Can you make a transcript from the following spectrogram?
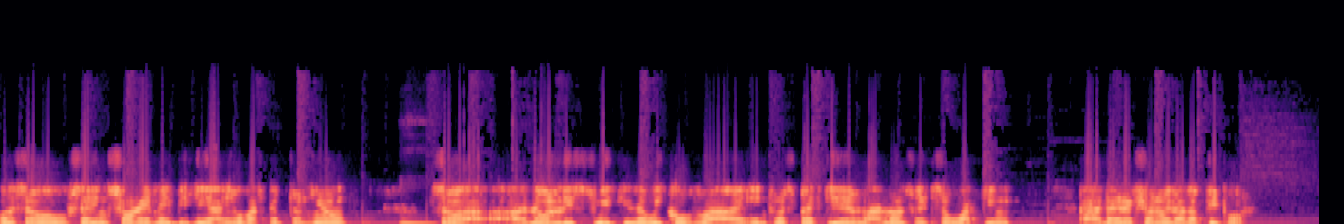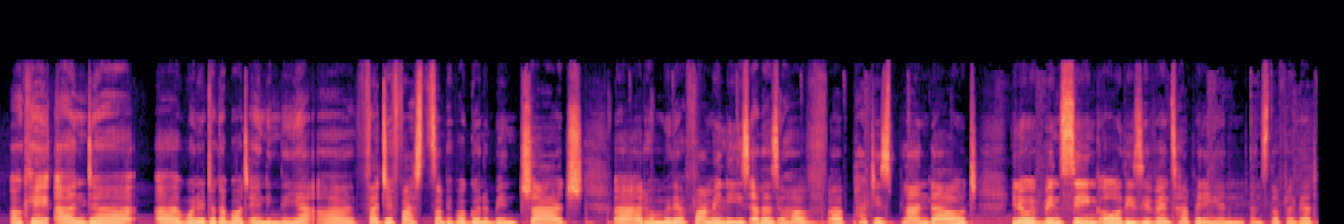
also saying sorry, maybe here I overstepped on you. Mm. So uh, the whole this week is a week of uh, introspective and also it's a working uh, direction with other people. Okay, and uh, when we talk about ending the year, uh, 31st, some people are going to be in church uh, at home with their families. Others have uh, parties planned out. You know, we've been seeing all these events happening and, and stuff like that.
